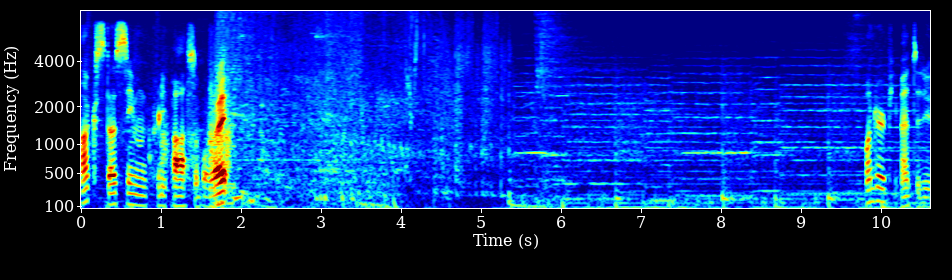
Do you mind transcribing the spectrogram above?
Lux does seem pretty possible, right? Wonder if you meant to do.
